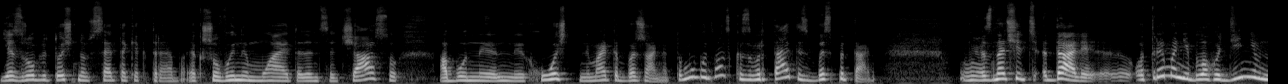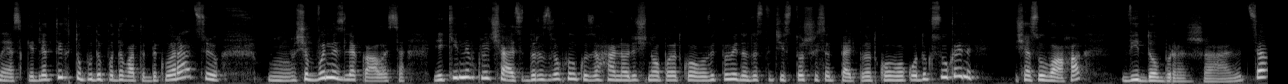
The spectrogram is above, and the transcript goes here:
я зроблю точно все так, як треба. Якщо ви не маєте на це часу або не, не хочете, не маєте бажання. Тому, будь ласка, звертайтесь без питань. Значить, далі е, отримані благодійні внески для тих, хто буде подавати декларацію, щоб ви не злякалися, які не включаються до розрахунку загального річного податкового відповідно до статті 165 Податкового кодексу України. Зараз увага! Відображаються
